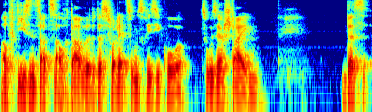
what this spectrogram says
auf diesen Satz, auch da würde das Verletzungsrisiko zu sehr steigen. Das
